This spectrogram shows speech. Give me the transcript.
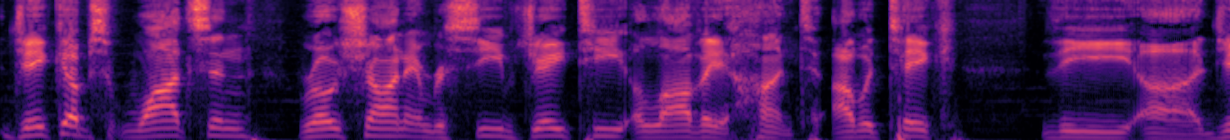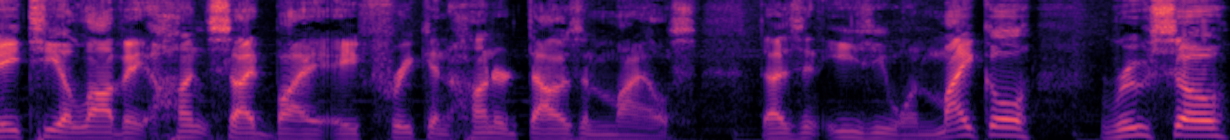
Jacobs, Watson, Roschon, and receive JT Olave Hunt. I would take the uh, JT Olave Hunt side by a freaking 100,000 miles. That is an easy one. Michael Russo,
